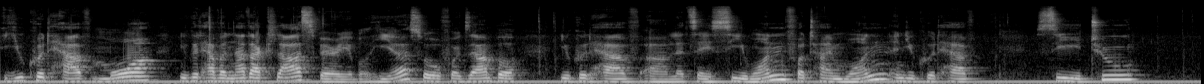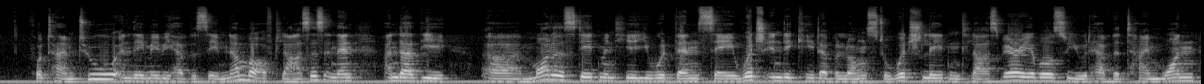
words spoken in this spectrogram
you could have more, you could have another class variable here. So for example, you could have, uh, let's say C1 for time 1, and you could have C2 for time 2, and they maybe have the same number of classes. And then under the uh, model statement here, you would then say which indicator belongs to which latent class variable. So you would have the time one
